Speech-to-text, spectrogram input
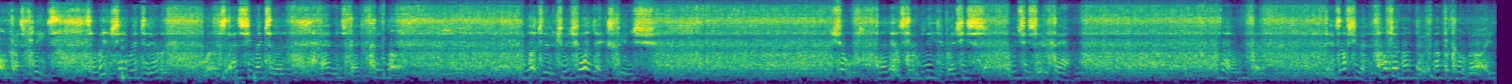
not best pleased. So when she went to the works, as she went to the ambulance bed, could not, do due to her legs being short, a little step was needed when she when she slipped down. No, but it was off she went. After a bumper, bumper car ride,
